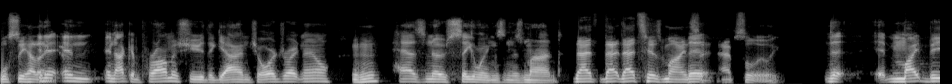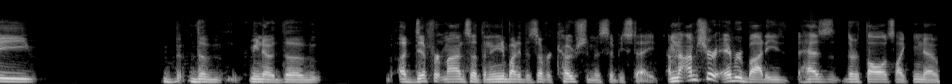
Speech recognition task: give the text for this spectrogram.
we'll see how that and, and, and I can promise you the guy in charge right now mm-hmm. has no ceilings in his mind. That that that's his mindset. That, Absolutely. That it might be the you know the a different mindset than anybody that's ever coached at Mississippi State. I'm not, I'm sure everybody has their thoughts like, you know,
